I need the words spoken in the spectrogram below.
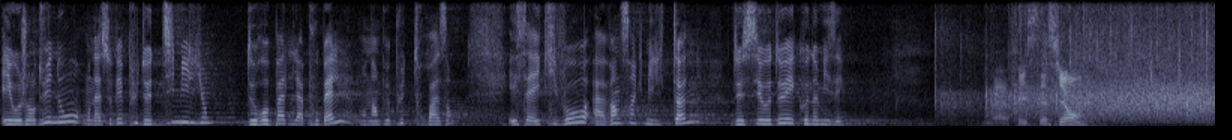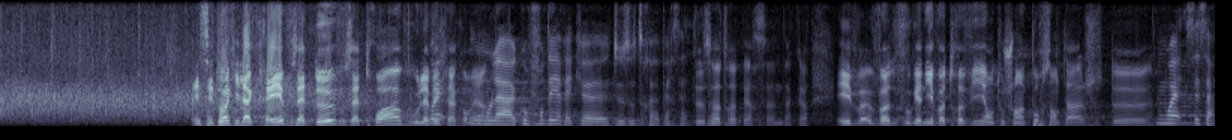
Et aujourd'hui, nous, on a sauvé plus de 10 millions de repas de la poubelle en un peu plus de 3 ans. Et ça équivaut à 25 000 tonnes de CO2 économisées. Bah, félicitations. Et c'est toi qui l'as créé. Vous êtes deux, vous êtes trois. Vous l'avez Ouais, fait à combien On l'a confondé avec euh, deux autres personnes. Deux autres personnes, d'accord. Et votre- vous gagnez votre vie en touchant un pourcentage de. Ouais, c'est ça.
